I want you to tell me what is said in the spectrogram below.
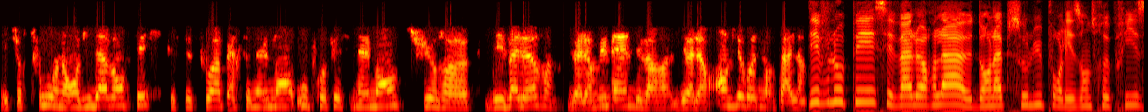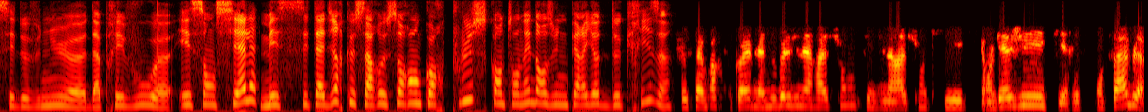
Et surtout on a envie d'avancer, que ce soit personnellement ou professionnellement, sur euh, des valeurs, des valeurs humaines, des, valeurs environnementales. Développer ces valeurs-là euh, dans l'absolu pour les entreprises, c'est devenu d'après vous essentiel, mais c'est-à-dire que ça ressort encore plus quand on est dans une période de crise? Il faut savoir que quand même la nouvelle génération, c'est une génération qui est, engagée, qui est responsable.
